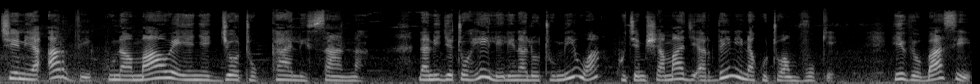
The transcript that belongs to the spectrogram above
Chini ya ardhi kuna mawe yenye joto kali sana, na ni joto hili linalotumiwa kuchemsha maji ardhini na kutoa mvuke. Hivyo basi,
